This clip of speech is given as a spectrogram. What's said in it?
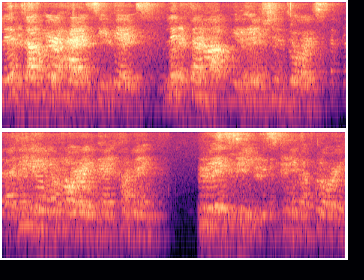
Lift up your heads, you gates. Lift them up, you ancient doors, that the King of glory may come in. Who is he, this King of glory?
